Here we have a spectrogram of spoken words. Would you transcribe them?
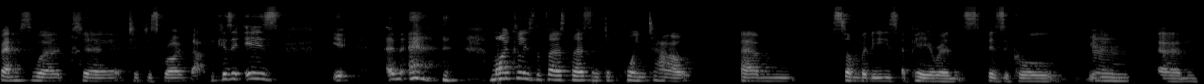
best word to to describe that because it is. It, and Michael is the first person to point out um, somebody's appearance, physical. You know, mm. um,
